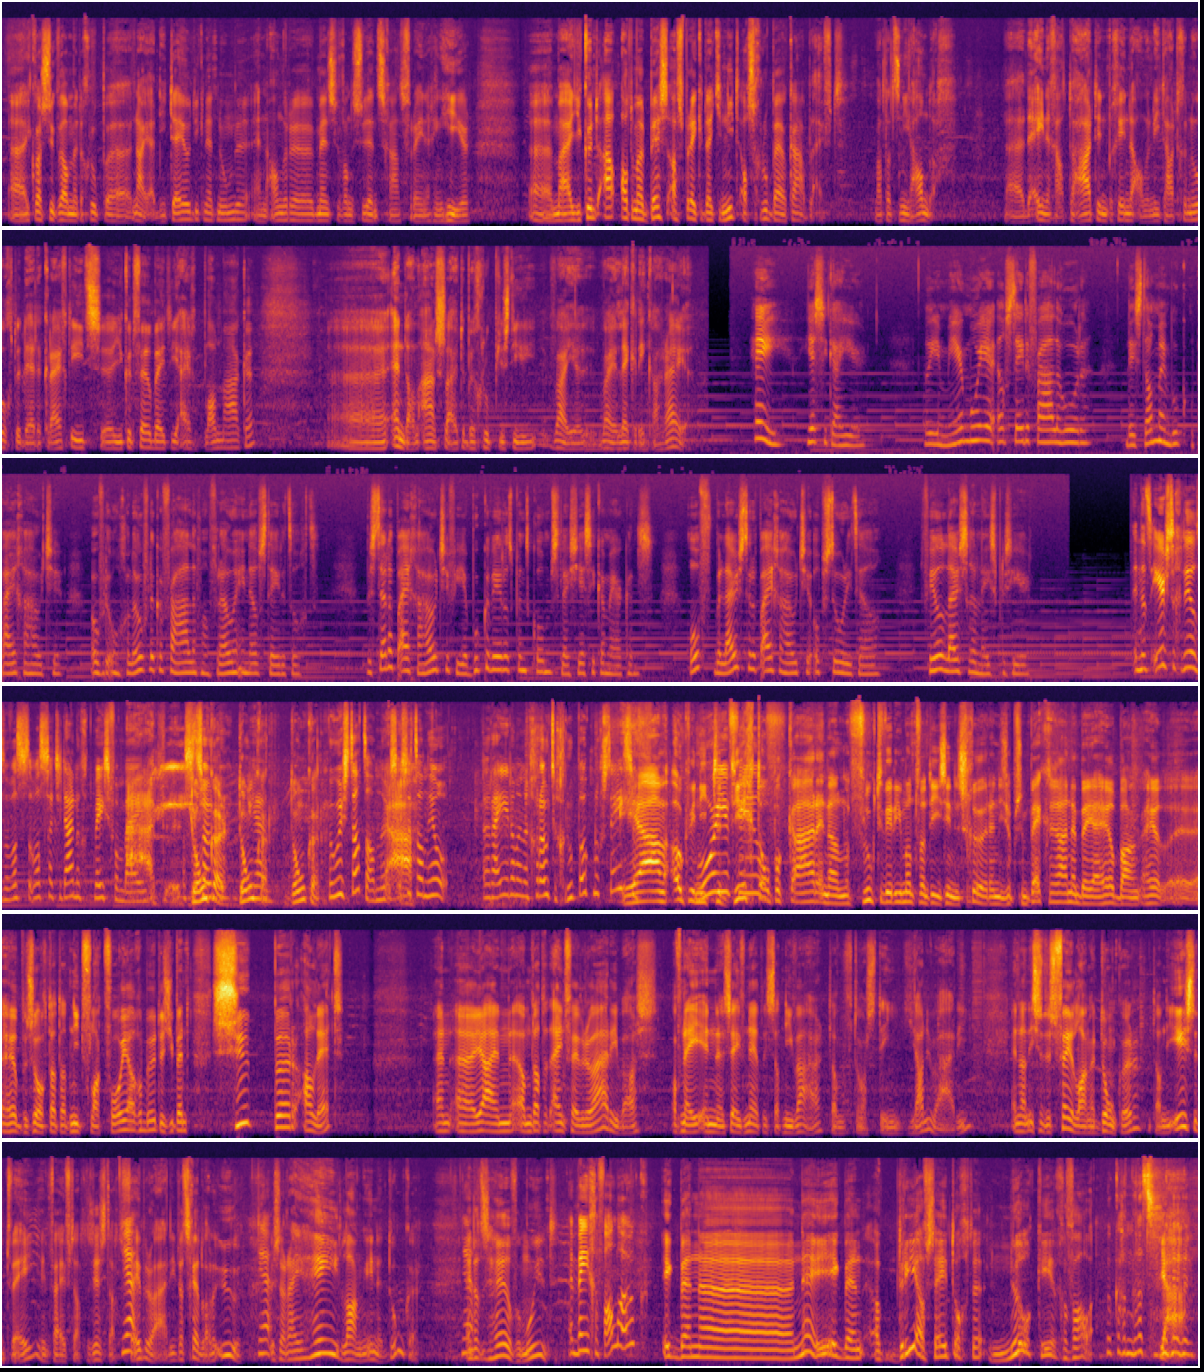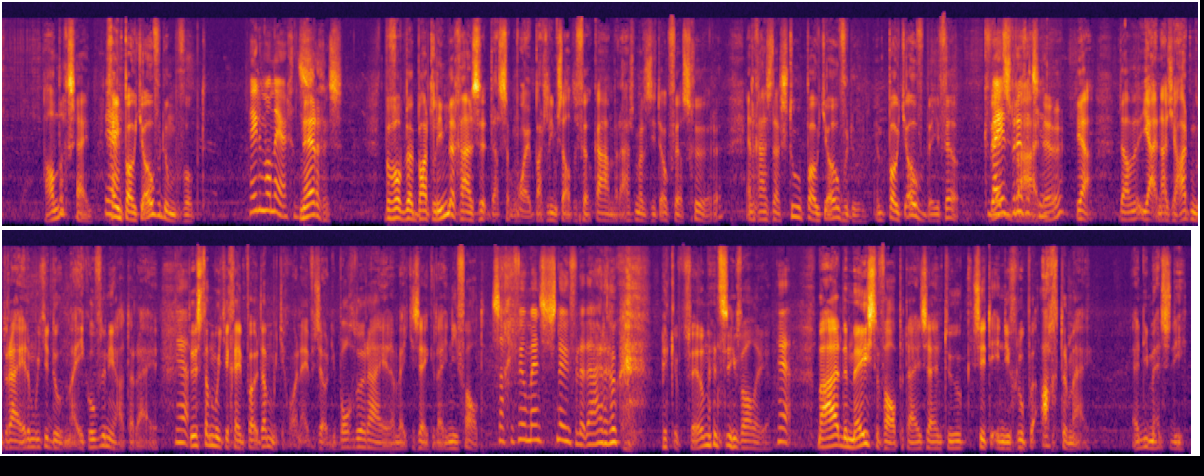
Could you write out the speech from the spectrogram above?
Eh, ik was natuurlijk wel met een groep, eh, nou ja, die Theo die ik net noemde en andere mensen van de studentenschaatsvereniging hier. Eh, maar je kunt al- altijd maar het best afspreken dat je niet als groep bij elkaar blijft. Want dat is niet handig. De ene gaat te hard in het begin, de ander niet hard genoeg, de derde krijgt iets. Je kunt veel beter je eigen plan maken. En dan aansluiten bij groepjes die, waar, je, waar je lekker in kan rijden. Hey, Jessica hier. Wil je meer mooie Elfstedenverhalen horen? Lees dan mijn boek Op eigen houtje over de ongelooflijke verhalen van vrouwen in de Elfstedentocht. Bestel op eigen houtje via boekenwereld.com slash Jessica Merkens. Of beluister op eigen houtje op Storytel. Veel luister- en leesplezier. En dat eerste gedeelte, wat, wat zat je daar nog het meest van bij? Ah, Was het donker, zo- donker, Ja. donker. Hoe is dat dan? Is het dan heel... Rij je dan in een grote groep ook nog steeds? Ja, maar ook weer niet te je dicht veel? op elkaar. En dan vloekt er weer iemand, want die is in de scheur en die is op zijn bek gegaan. En ben jij heel bang, heel, eh, heel bezorgd dat dat niet vlak voor jou gebeurt. Dus je bent super alert. En eh, ja, en omdat het eind februari was, of nee, in eh, 97 is dat niet waar. Dan, was het in januari. En dan is het dus veel langer donker dan die eerste twee, in 85, 86 Ja. februari. Dat scheelt wel een uur. Ja. Dus dan rij je heel lang in het donker. Ja. En dat is heel vermoeiend. En ben je gevallen ook? Ik ben, eh, nee, ik ben op drie afsteetochten nul keer gevallen. Hoe kan dat? Ja, handig zijn. Ja. Geen pootje overdoen bijvoorbeeld. Helemaal nergens. Nergens. Bijvoorbeeld bij Bartoliem, dan gaan ze, dat is mooi, Bartoliem heeft altijd veel camera's, maar er zitten ook veel scheuren. En dan gaan ze daar stoer pootje over doen. En een pootje over ben je veel. Kwetsbaarder. Ja, dan, ja, en als je hard moet rijden, dan moet je het doen. Maar ik hoefde niet hard te rijden. Ja. Dus dan moet, je geen, dan moet je gewoon even zo die bocht doorrijden. Dan weet je zeker dat je niet valt. Zag je veel mensen sneuvelen daar ook? Ik heb veel mensen zien vallen, ja. Ja. Maar de meeste valpartijen zijn natuurlijk, zitten in die groepen achter mij. Hè, die mensen die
